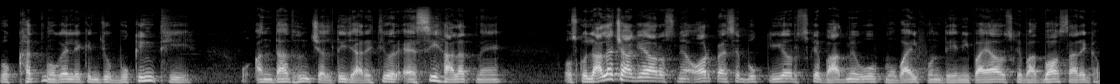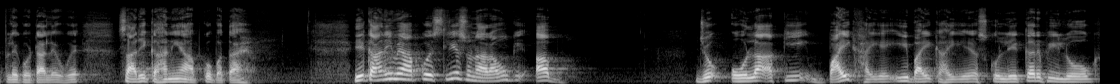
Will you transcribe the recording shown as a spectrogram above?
वो ख़त्म हो गए, लेकिन जो बुकिंग थी, वो अंधाधुंध चलती जा रही थी और ऐसी हालत में उसको लालच आ गया और उसने और पैसे बुक किए और उसके बाद में वो मोबाइल फ़ोन दे नहीं पाया और उसके बाद बहुत सारे घपले घोटाले हुए। सारी कहानियाँ आपको पता है। ये कहानी मैं आपको इसलिए सुना रहा हूँ कि अब जो ओला की बाइक आई है ई बाइक आई है, उसको लेकर भी लोग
